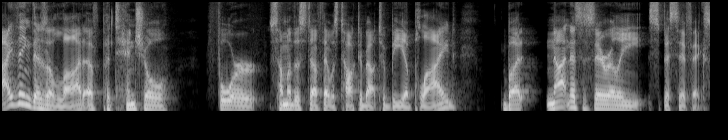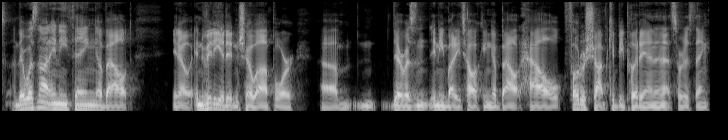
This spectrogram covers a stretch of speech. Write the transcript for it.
I think there's a lot of potential for some of the stuff that was talked about to be applied, but not necessarily specifics. There was not anything about, you know, NVIDIA didn't show up or um, there wasn't anybody talking about how Photoshop could be put in and that sort of thing.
